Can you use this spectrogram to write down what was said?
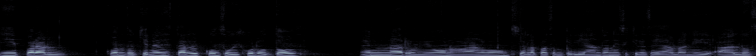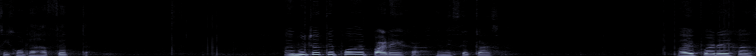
y para cuando quieren estar con su hijo los dos en una reunión o algo, se la pasan peleando, ni siquiera se hablan y a los hijos les afecta. Hay muchos tipos de pareja en este caso. Hay parejas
